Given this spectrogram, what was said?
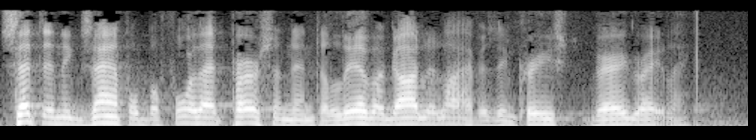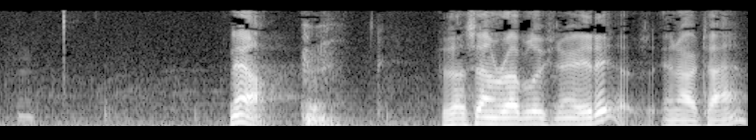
set an example before that person and to live a godly life is increased very greatly. Now, does that sound revolutionary? It is in our time.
